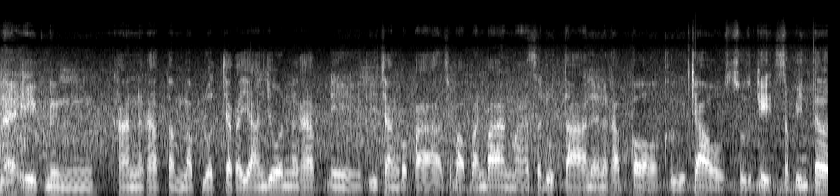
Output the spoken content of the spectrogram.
และอีกหนึ่งคันนะครับสำหรับรถจักรยานยนต์นะครับ นี่ที่ช่างประปาฉบับบ้านๆมาสะดุดตาเนี่ยนะครับ ก็คือเจ้า Suzuki Sprinter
